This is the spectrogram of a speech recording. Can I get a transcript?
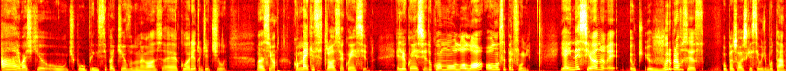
Ah, eu acho que o, tipo, o princípio ativo do negócio é cloreto de etilo. Mas assim, ó, como é que esse troço é conhecido? Ele é conhecido como Loló ou lança-perfume. E aí, nesse ano, é, eu, eu juro pra vocês, o pessoal esqueceu de botar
